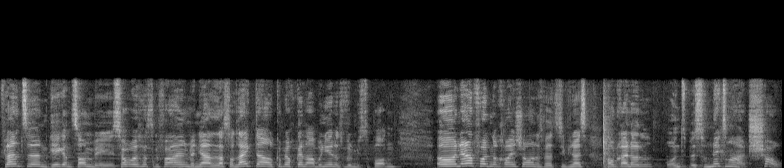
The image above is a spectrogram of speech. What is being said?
Pflanzen gegen Zombies. Ich hoffe, euch hat es gefallen. Wenn ja, dann lasst doch ein Like da und könnt mir auch gerne abonnieren, das würde mich supporten. Äh, in den anderen Folgen noch reinschauen, das wäre ziemlich nice. Haut rein, Leute, und bis zum nächsten Mal. Ciao.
